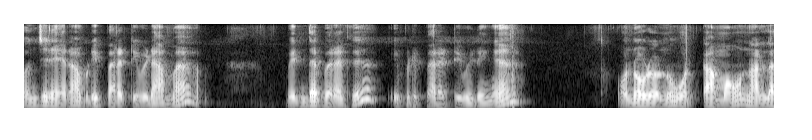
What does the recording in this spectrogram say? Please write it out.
கொஞ்ச நேரம் அப்படியே பரட்டி விடாமல் வெந்த பிறகு இப்படி பரட்டி விடுங்க. ஒன்றோட ஒன்று ஒட்டாமவும் நல்லா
